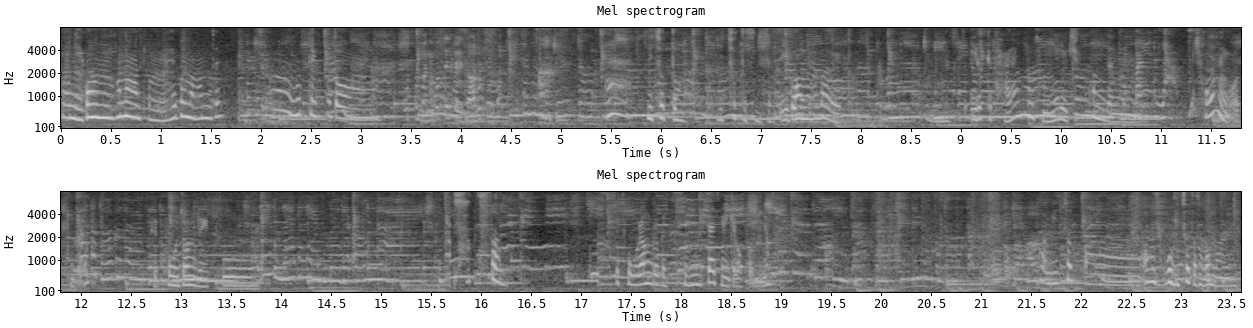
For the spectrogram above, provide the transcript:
아니 이거는 하나 좀 해볼만 한데? 아, 이것도 예쁘다. 미쳤다. 미쳤다 진짜. 이거 하나 해봐야겠다. 이렇게 다양한 장르를 취급하는 데는 처음인 것 같은데? 고전도 있고 사쿠라 저 오랑캐가 진짜 재밌게 봤거든요. 아 미쳤다. 아 저거 미쳤다 잠깐만.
